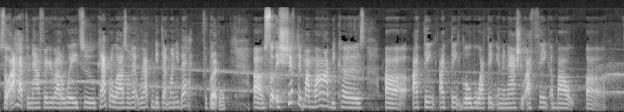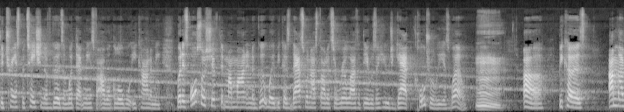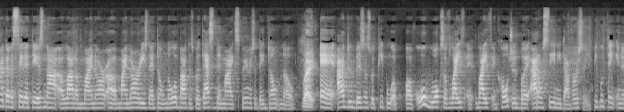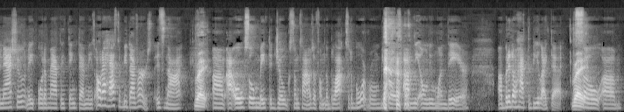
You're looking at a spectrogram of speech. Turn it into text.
So I have to now figure out a way to capitalize on that where I can get that money back for Right. people. Um, so it shifted my mind because uh, I think I think global, I think international, I think about uh, the transportation of goods and what that means for our global economy. But it's also shifted my mind in a good way because that's when I started to realize that there was a huge gap culturally as well uh, because I'm never going to say that there's not a lot of minor uh, minorities that don't know about this, but that's been my experience that they don't know. Right. And I do business with people of, of all walks of life, life and culture, but I don't see any diversity. People think international, they automatically think that means oh, that has to be diverse. It's not. Right. Um, I also make the joke sometimes of from the block to the boardroom because I'm the only one there. Uh, but it don't have to be like that. Right. So um,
